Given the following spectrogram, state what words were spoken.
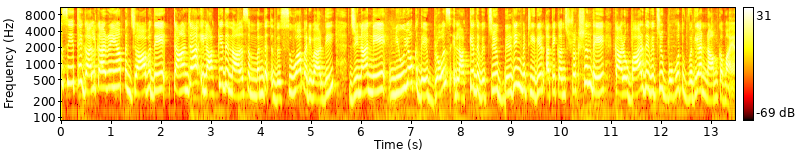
ਅਸੀਂ ਇੱਥੇ ਗੱਲ ਕਰ ਰਹੇ ਹਾਂ ਪੰਜਾਬ ਦੇ ਟਾਂਡਾ ਇਲਾਕੇ ਦੇ ਨਾਲ ਸੰਬੰਧਿਤ ਦਸੂਆ ਪਰਿਵਾਰ ਦੀ, ਜਿਨ੍ਹਾਂ ਨੇ ਨਿਊਯਾਰਕ ਦੇ ਬ੍ਰੋਂਸ ਇਲਾਕੇ ਦੇ ਵਿੱਚ ਬਿਲਡਿੰਗ ਮਟੀਰੀਅਲ ਅਤੇ ਕੰਸਟਰਕਸ਼ਨ ਦੇ ਕਾਰੋਬਾਰ ਦੇ ਵਿੱਚ ਬਹੁਤ ਵਧੀਆ ਨਾਮ ਕਮਾਇਆ।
